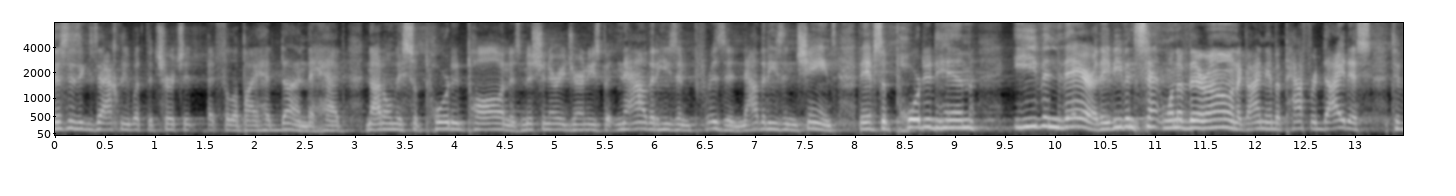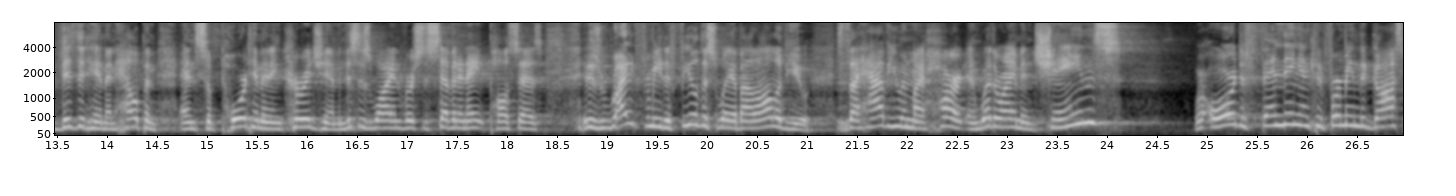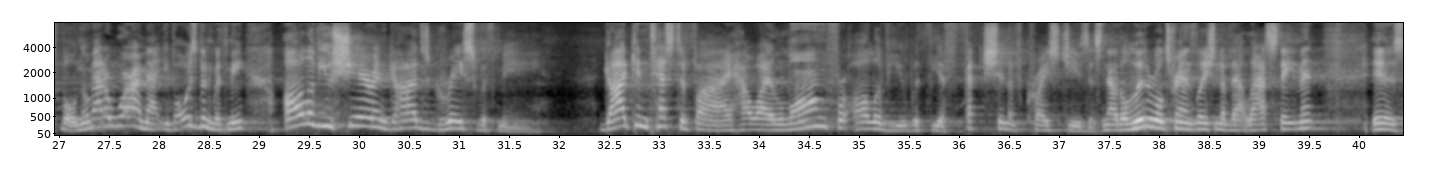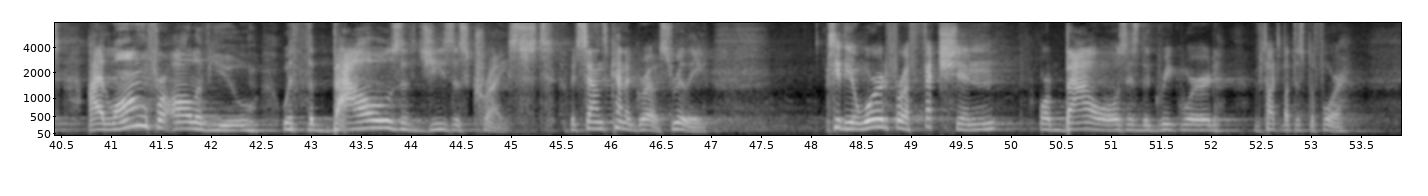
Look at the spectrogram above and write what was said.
And this is exactly what the church at, at, Philippi had done. They had not only supported Paul and his missionary journeys, but now that he's in prison, now that he's in chains, they have supported him even there. They've even sent one of their own, a guy named Epaphroditus, to visit him and help him and support him and encourage him. And this is why in verses 7 and 8, Paul says, It is right for me to feel this way about all of you, since I have you in my heart, and whether I am in chains, or defending and confirming the gospel, no matter where I'm at, you've always been with me. All of you share in God's grace with me. God can testify how I long for all of you with the affection of Christ Jesus. Now, the literal translation of that last statement is I long for all of you with the bowels of Jesus Christ, which sounds kind of gross, really. See, the word for affection or bowels is the Greek word, we've talked about this before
